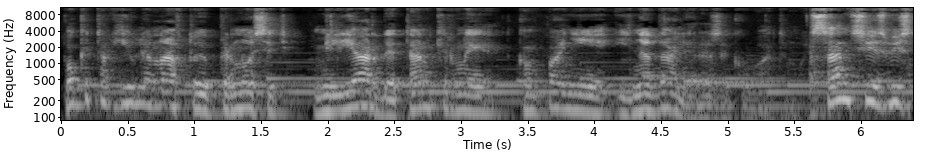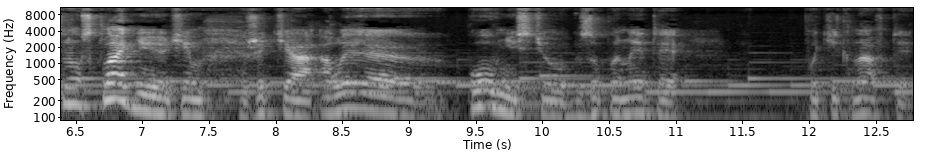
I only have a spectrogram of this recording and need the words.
Поки торгівля нафтою приносить мільярди, танкерні компанії і надалі ризикуватимуть. Санкції, звісно, ускладнюють їм життя, але повністю зупинити потік нафти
